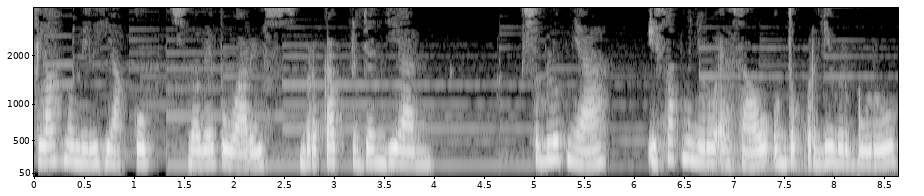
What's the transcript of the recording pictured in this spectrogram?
telah memilih Yakub sebagai pewaris berkat perjanjian. Sebelumnya, Ishak menyuruh Esau untuk pergi berburu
